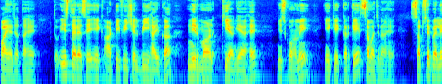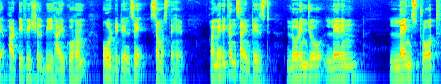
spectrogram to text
पाया जाता है। तो इस तरह से एक आर्टिफिशियल बी हाइव का निर्माण किया गया है, जिसको हमें एक एक करके समझना है। सबसे पहले आर्टिफिशियल बी हाइव को हम और डिटेल से समझते हैं। American scientist Lorenzo Lorraine Langstroth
